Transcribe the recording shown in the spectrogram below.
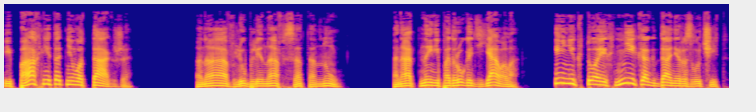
и пахнет от него так же. Она влюблена в сатану. Она отныне подруга дьявола, и никто их никогда не разлучит.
